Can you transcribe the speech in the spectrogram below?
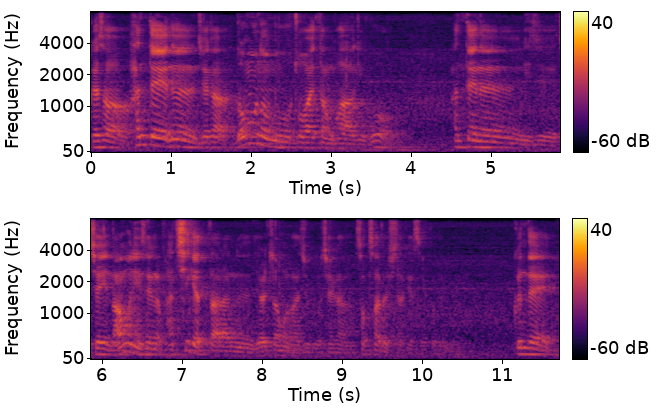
그래서 한때는 제가 너무너무 좋아했던 과학이고 한때는 이제 제 남은 인생을 바치겠다라는 열정을 가지고 제가 석사를 시작했었거든요. 근데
